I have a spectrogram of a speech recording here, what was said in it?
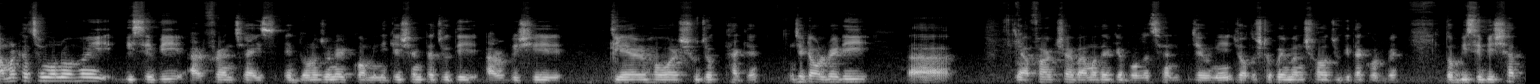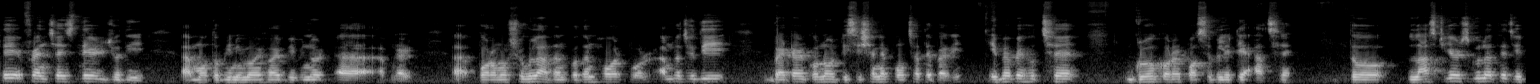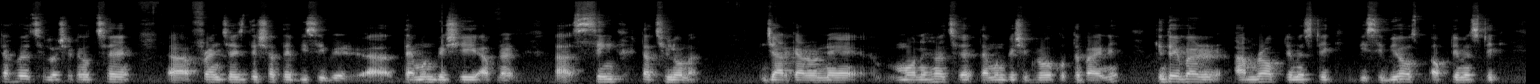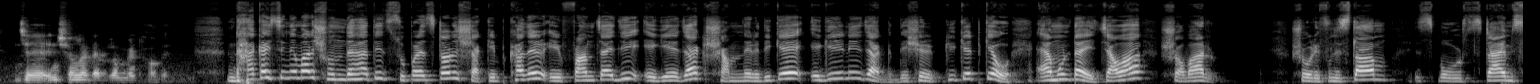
আমার কাছে মনে হয় বিসিবি আর ফ্র্যাঞ্চাইজ এই দুজনের কমিউনিকেশনটা যদি আরও বেশি ক্লিয়ার হওয়ার সুযোগ থাকে, যেটা অলরেডি ফারুক সাহেব আমাদেরকে বলেছেন যে উনি যথেষ্ট পরিমাণ সহযোগিতা করবে। তো বিসিবির সাথে ফ্র্যাঞ্চাইজদের যদি মত বিনিময় হয়, বিভিন্ন আপনার পরামর্শগুলো আদান প্রদান হওয়ার পর আমরা যদি বেটার কোনো ডিসিশনে পৌঁছাতে পারি, এভাবে হচ্ছে গ্রো করার পসিবিলিটি আছে। তো লাস্ট ইয়ার্স গুলোতে যেটা হয়েছিল সেটা হচ্ছে ফ্র্যাঞ্চাইজদের সাথে বিসিবির তেমন বেশি আপনার সিঙ্কটা ছিল না। যার কারণে মনে হয়েছে তেমন বেশি গ্রো করতে পারেনি। কিন্তু এবার আমরা অপটিমিস্টিক বিসিবিও অপটিমিস্টিক যে ইনশাল্লাহ ডেভেলপমেন্ট হবে। ঢাকাই সিনেমার সন্দেহাতীত সুপারস্টার শাকিব খানের এই ফ্রাঞ্চাইজি এগিয়ে যাক, সামনের দিকে এগিয়ে নিয়ে যাক দেশের ক্রিকেটকেও এমনটাই চাওয়া সবার শরীফুল ইসলাম স্পোর্টস টাইমস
